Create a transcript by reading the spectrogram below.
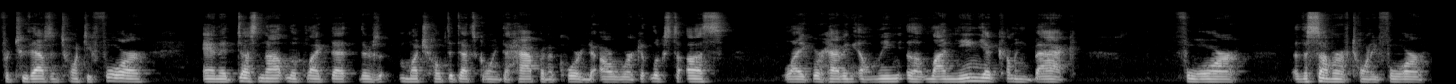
for 2024. And it does not look like that there's much hope that that's going to happen according to our work. It looks to us like we're having El Nino, uh, La Nina coming back for the summer of 24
